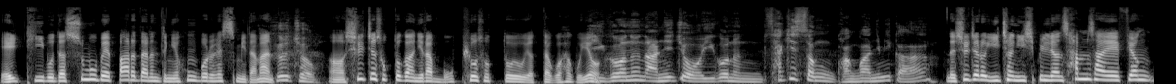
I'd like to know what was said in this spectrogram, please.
LTE보다 20배 빠르다는 등의 홍보를 했습니다만 그렇죠. 어, 실제 속도가 아니라 목표 속도였다고 하고요. 이거는 아니죠. 이거는 사기성 광고 아닙니까? 네, 실제로 2021년 3사의 평,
